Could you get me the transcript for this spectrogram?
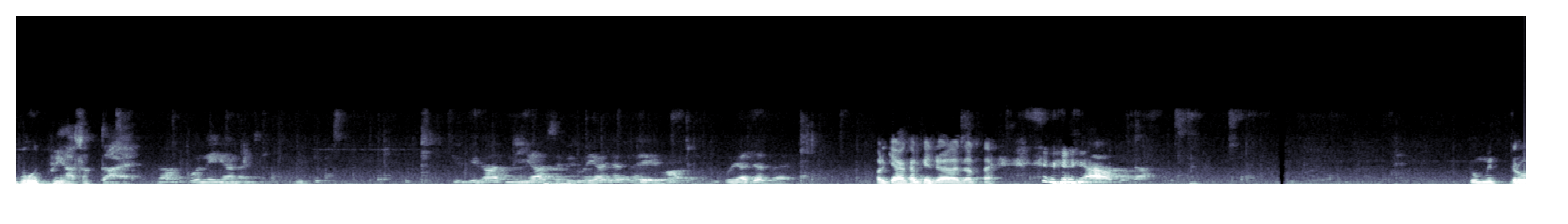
भूत भी आ सकता है आपको नहीं आना चाहिए क्योंकि रात में यहाँ से भी कोई आ जाता है वहाँ से भी कोई आ जाता है और क्या करके चला जाता है क्या बता તો મિત્રો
